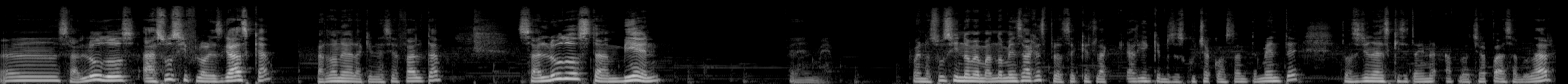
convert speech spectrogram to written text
Uh, saludos a Susi Flores Gasca. Perdón, era la que me hacía falta. Saludos también. Espérenme. Bueno, Susi no me mandó mensajes, pero sé que es la, alguien que nos escucha constantemente. Entonces yo una vez quise también aprovechar para saludar.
